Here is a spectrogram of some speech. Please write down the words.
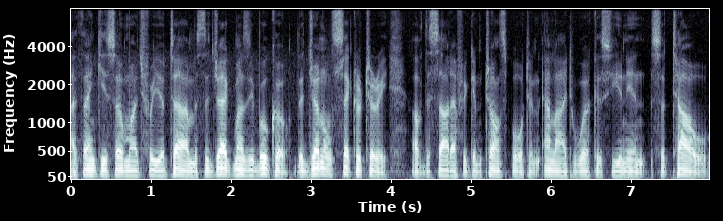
I thank you so much for your time. Mr. Jack Mazibuko, the General Secretary of the South African Transport and Allied Workers Union, SATAWU.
